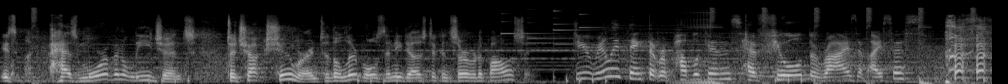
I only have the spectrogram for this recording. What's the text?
is has more of an allegiance to Chuck Schumer and to the liberals than he does to conservative policy. Do you really think that Republicans have fueled the rise of ISIS?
